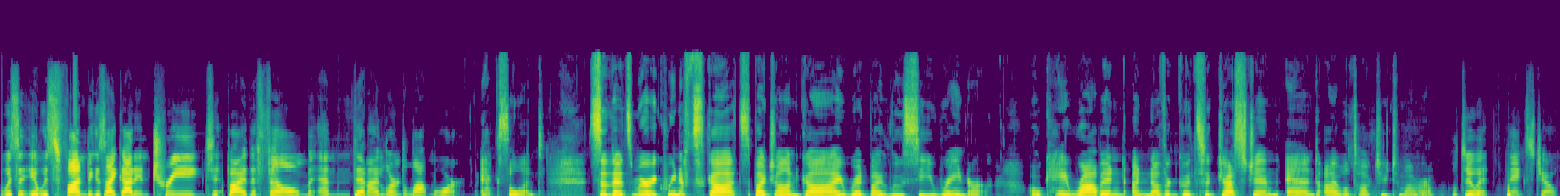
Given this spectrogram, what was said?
It was it was fun because I got intrigued by the film and then I learned a lot more. Excellent. So that's Mary Queen of Scots by John Guy, read by Lucy Rayner. Okay, Robin, another good suggestion, and I will talk to you tomorrow. We'll do it. Thanks, Joe.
